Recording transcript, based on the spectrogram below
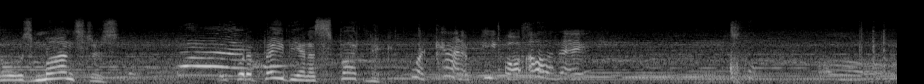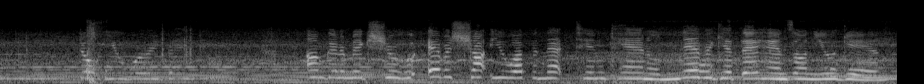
Those monsters. They put a baby in a Sputnik. What kind of people are they? I'm gonna make sure whoever shot you up in that tin can will never get their hands on you again.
